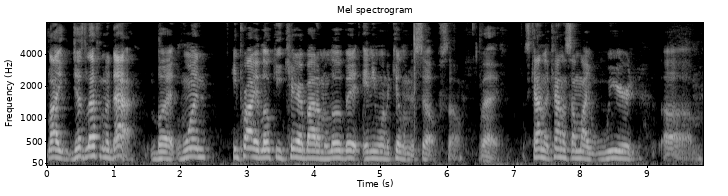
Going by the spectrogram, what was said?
like just left him to die, but one he probably low key care about him a little bit, and he want to kill him himself. So right. it's kind of kind of some like weird. um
